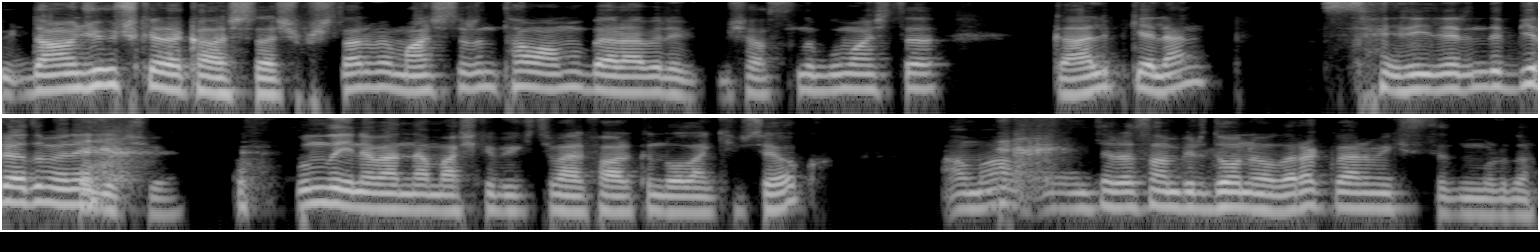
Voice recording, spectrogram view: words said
Daha önce üç kere karşılaşmışlar ve maçların tamamı berabere bitmiş. Aslında bu maçta galip gelen serilerinde bir adım öne geçiyor. Bunu da yine benden başka büyük ihtimal farkında olan kimse yok. Ama enteresan bir done olarak vermek istedim burada.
